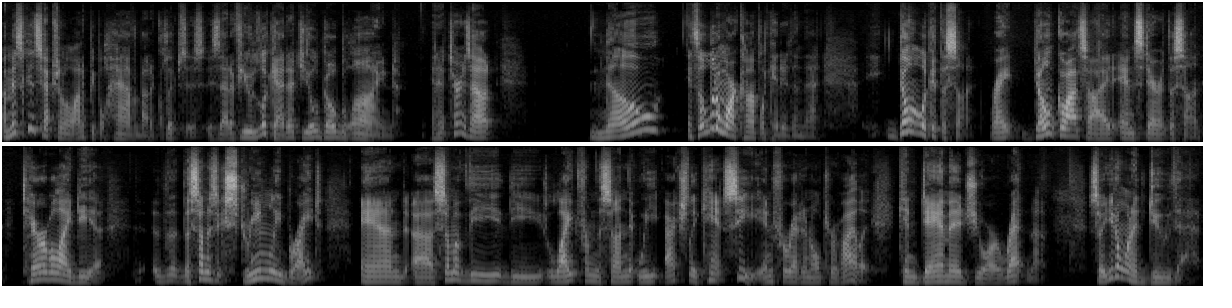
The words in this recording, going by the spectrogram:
A misconception a lot of people have about eclipses is that if you look at it, you'll go blind. And it turns out, no, it's a little more complicated than that. Don't look at the sun, right? Don't go outside and stare at the sun. Terrible idea. The, the sun is extremely bright, and uh, some of the, the light from the sun that we actually can't see, infrared and ultraviolet, can damage your retina. So you don't want to do that.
